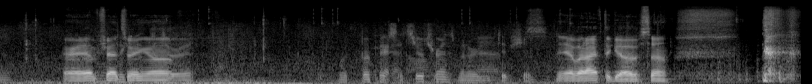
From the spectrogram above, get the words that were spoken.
this. Alright, I'm transferring Take your off. turret. With Behrpex, it's your transmitter, you dipshit. Yeah, but I have to go, so.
